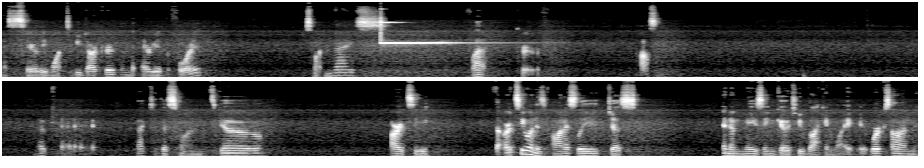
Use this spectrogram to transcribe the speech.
necessarily want to be darker than the area before it. Just want nice flat curve. Awesome. Okay, back to this one. Let's go artsy. The artsy one is honestly just an amazing go-to black and white. It works on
